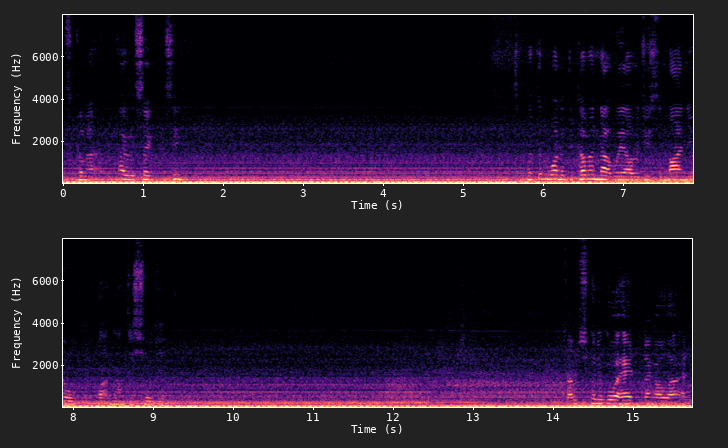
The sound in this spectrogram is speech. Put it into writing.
it's coming out sync, see? If I didn't want it to come in that way, I would use the manual button I just showed you. So I'm just going to go ahead and bring all that in.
